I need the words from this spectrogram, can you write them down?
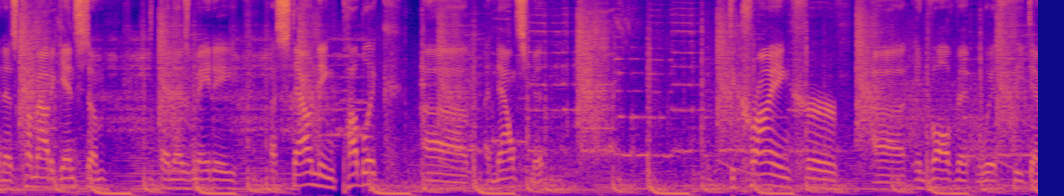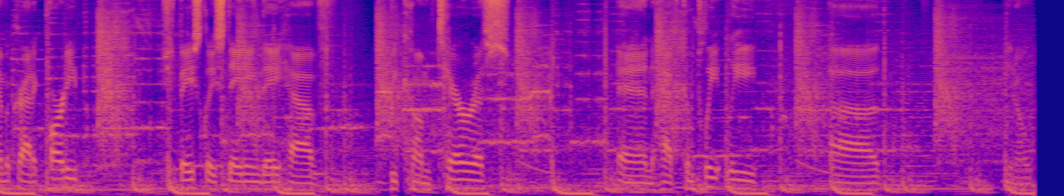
and has come out against them and has made a astounding public uh, announcement decrying her uh, involvement with the Democratic Party. She's basically stating they have become terrorists and have completely, uh, you know,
